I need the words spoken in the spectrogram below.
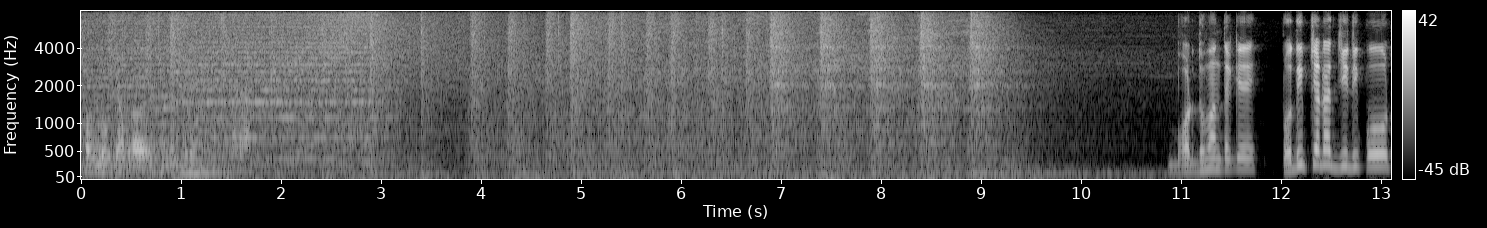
সব লোককে আমরা এখানে ধরে আনি বর্ধমান থেকে প্রদীপ চ্যাটার্জি রিপোর্ট,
